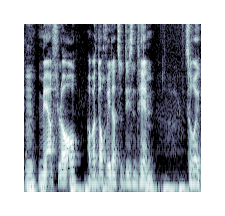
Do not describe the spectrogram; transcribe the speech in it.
Mhm. Mehr Flow, aber doch wieder zu diesen Themen zurück.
